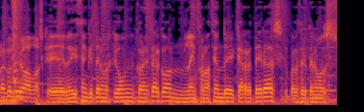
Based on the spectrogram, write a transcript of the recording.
Ahora continuamos, que me dicen que tenemos que conectar con la información de carreteras, que parece que tenemos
